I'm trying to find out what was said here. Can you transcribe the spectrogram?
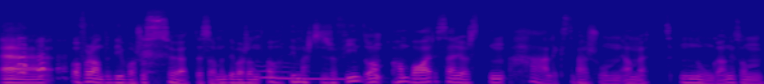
Eh, og for det andre, de var så søte sammen. De var sånn, åh, de matcher så fint. Og han, han var seriøst den herligste personen jeg har møtt noen gang. Sånn,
